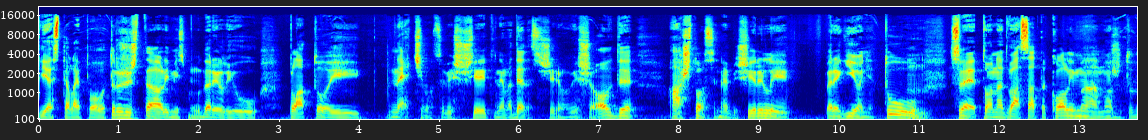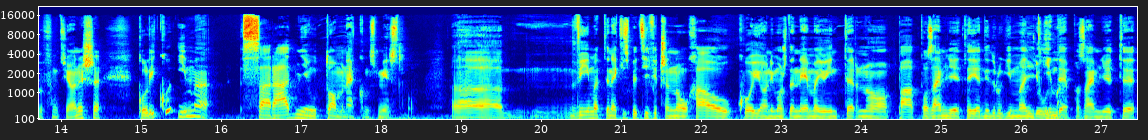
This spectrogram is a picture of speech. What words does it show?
jeste lepo ovo tržište, ali mi smo udarili u plato i nećemo se više širiti, nema gde da se širimo više ovde, a što se ne bi širili, region je tu, mm. sve je to na dva sata kolima, može to da funkcioniše. Koliko ima saradnje u tom nekom smislu? Uh, vi imate neki specifičan know-how koji oni možda nemaju interno, pa pozajmljujete jedni drugima ljude, ima. pozajmljujete,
